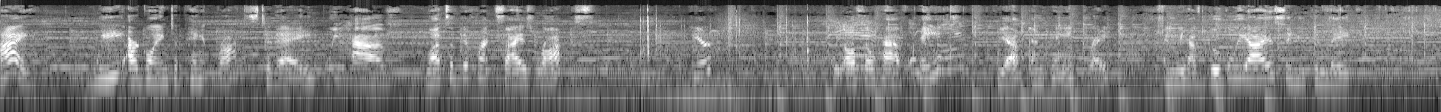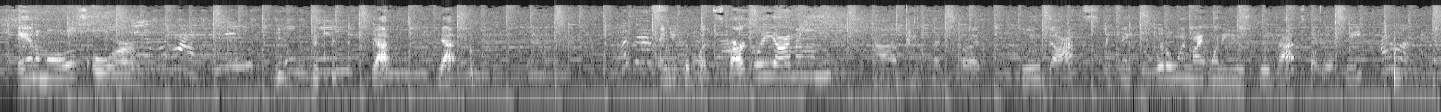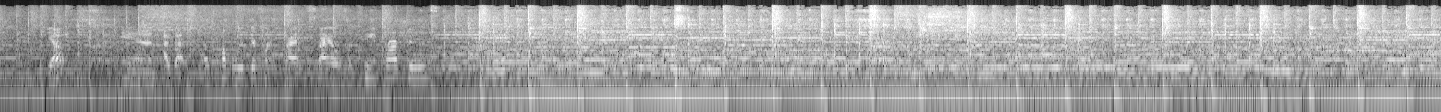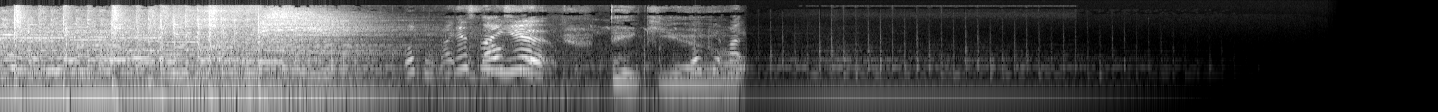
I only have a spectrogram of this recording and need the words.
Hi, we are going to paint rocks today. We have lots of different size rocks here. We also have paint, yep, and paint, right? And we have googly eyes so you can make animals or, yep, yep. And you can put sparkly on them. Um, you can put blue dots. I think the little one might want to use blue dots, but we'll see. I got a couple of different styles of paintbrushes. Thank you.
